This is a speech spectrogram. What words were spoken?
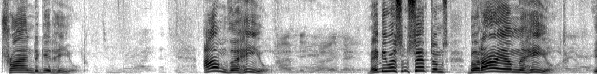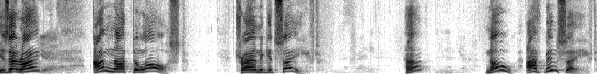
trying to get healed. I'm the healed. Maybe with some symptoms, but I am the healed. Is that right? I'm not the lost trying to get saved. Huh? No, I've been saved.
